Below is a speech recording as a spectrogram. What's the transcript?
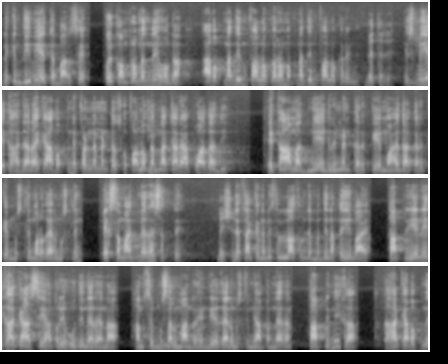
لیکن دینی اعتبار سے کوئی کمپرومائز نہیں ہوگا۔ آپ اپنا دن فالو کرو ہم اپنا دن فالو کریں گے۔ بہتر ہے۔ اس میں یہ کہا جا رہا ہے کہ آپ اپنے فنڈامنٹلز کو فالو کرنا چاہ رہے ہیں آپ کو آزادی۔ ایک عام آدمی ایگریمنٹ کر کے معاہدہ کر کے مسلم اور غیر مسلم ایک سماج میں رہ سکتے ہیں۔ جیسا کہ نبی صلی اللہ علیہ وسلم جب مدینہ طیبہ آئے تو آپ نے یہ نہیں کہا کہ آج سے یہاں پر یہودی نہ رہنا ہم سے مسلمان رہیں گے غیر مسلم یہاں پر نہ رہنا۔ تو آپ نے نہیں کہا۔ کہا کہ آپ اپنے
